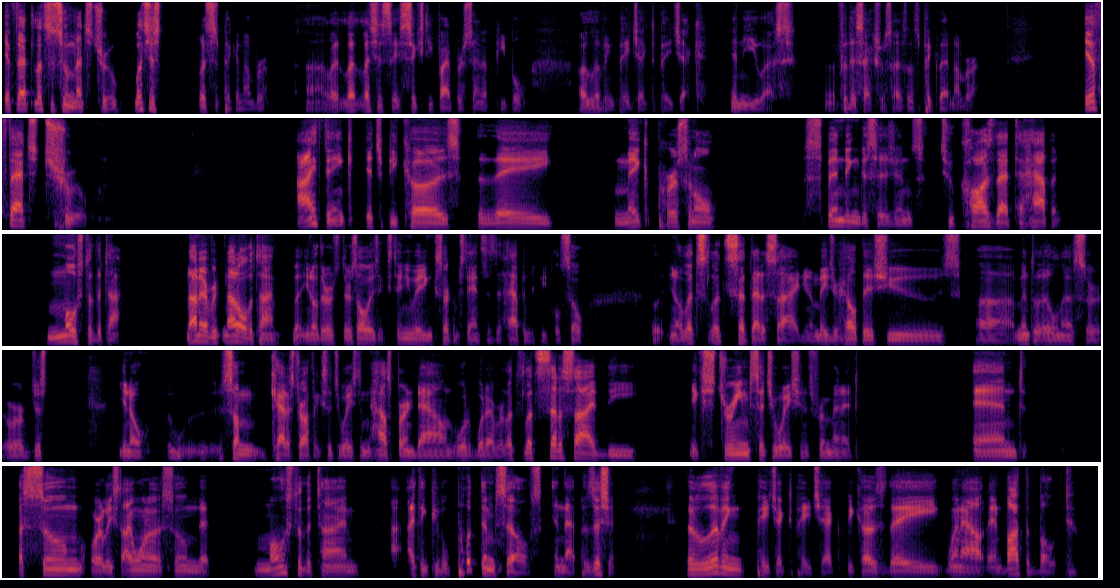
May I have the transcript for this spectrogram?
If that let's assume that's true. Let's just let's just pick a number. Uh, let, let, let's just say 65% of people are living paycheck to paycheck in the US uh, for this exercise. Let's pick that number. If that's true, I think it's because they make personal spending decisions to cause that to happen most of the time. Not every not all the time but you know there's there's always extenuating circumstances that happen to people. So you know let's let's set that aside you know major health issues uh mental illness or or just you know some catastrophic situation house burned down whatever. Let's let's set aside the extreme situations for a minute and assume or at least i want to assume that most of the time I think people put themselves in that position. They're living paycheck to paycheck because they went out and bought the boat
